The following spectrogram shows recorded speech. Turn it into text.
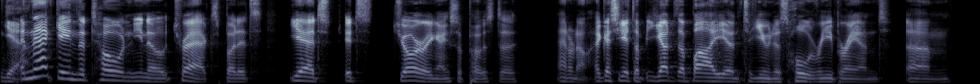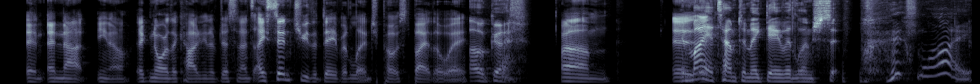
yeah, in that game, the tone you know tracks, but it's yeah, it's it's jarring, I suppose. To I don't know. I guess you have to you got to buy into Yuna's whole rebrand, um, and and not you know ignore the cognitive dissonance. I sent you the David Lynch post, by the way. oh good. Um, In it- my it- attempt to make David Lynch, si- why?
